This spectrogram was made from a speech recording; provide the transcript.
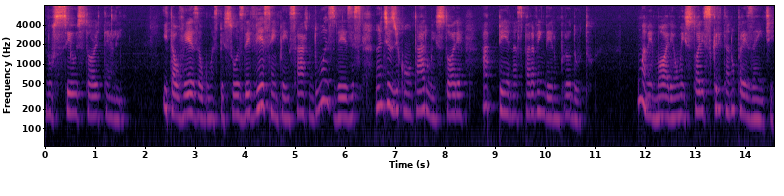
no seu storytelling. E talvez algumas pessoas devessem pensar duas vezes antes de contar uma história apenas para vender um produto. Uma memória é uma história escrita no presente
